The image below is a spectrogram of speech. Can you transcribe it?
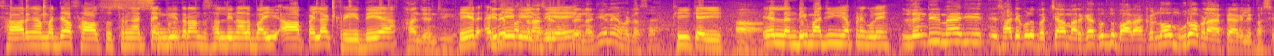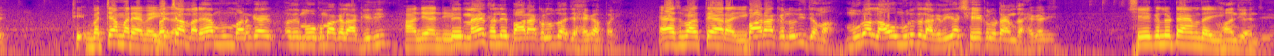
ਸਾਰੀਆਂ ਮੱਝਾਂ ਸਾਫ਼ ਸੁਥਰੀਆਂ ਚੰਗੀ ਤਰ੍ਹਾਂ ਤਸੱਲੀ ਨਾਲ ਬਾਈ ਆਪ ਪਹਿਲਾਂ ਖਰੀਦਦੇ ਆ ਹਾਂਜੀ ਹਾਂਜੀ। ਫਿਰ ਅੱਗੇ 15 ਵੇਚਦੇ ਆ ਇਹ। ਜੀ ਇਹਨੇ ਤੁਹਾਡਾ ਸਾ ਠੀਕ ਹੈ ਜੀ। ਇਹ ਲੰਡੀ ਮੱਝ ਜੀ ਆਪਣੇ ਕੋਲੇ? ਲੰਡੀ ਮੈਂ ਜੀ ਸਾਡੇ ਕੋਲ ਬੱਚਾ ਮਰ ਗਿਆ ਦੁੱਧ 12 ਕਿਲੋ ਮੂਹਰਾ ਬਣਾਇਆ ਪਿਆ ਅਗਲੇ ਪਾਸੇ। ਠੀਕ- ਬੱਚਾ ਮਰਿਆ ਬਾਈ ਬੱਚਾ ਮਰਿਆ ਮੂੰਹ ਬਣ ਗਿਆ ਉਹਦੇ ਮੋਕ ਮਕ ਲੱਗ ਗਈ ਜੀ। ਹਾਂਜੀ ਹਾਂਜੀ। ਤੇ ਮੈਂ ਥੱਲੇ 12 ਕਿਲੋ ਦਾ ਅੱਜ ਹੈਗਾ ਭਾਈ। ਇਸ ਵਕਤ ਤਿਆਰ ਆ ਜੀ। 12 ਕਿਲੋ ਦੀ ਜਮਾ। ਮੂਹਰਾ ਲਾਓ ਮੂਹਰੇ ਤੇ ਲੱਗਦੀ ਆ 6 ਕਿਲੋ ਟਾਈਮ ਦਾ ਹੈਗਾ ਜੀ। 6 ਕਿਲੋ ਟਾਈਮ ਦਾ ਜੀ। ਹਾਂਜੀ ਹਾਂਜੀ।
